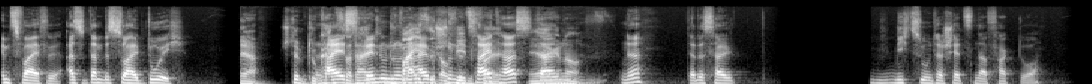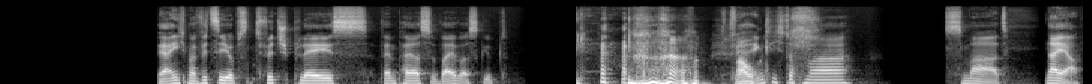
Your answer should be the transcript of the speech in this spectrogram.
Im Zweifel. Also dann bist du halt durch. Ja, stimmt. Du das kannst heißt, das halt, wenn du nur eine halbe Stunde Zeit Fall. hast, ja, dann, genau. ne, das ist halt nicht zu unterschätzender Faktor. Wäre eigentlich mal witzig, ob es ein Twitch-Plays Vampire Survivors gibt. Wäre Wow. eigentlich doch mal smart. Naja.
